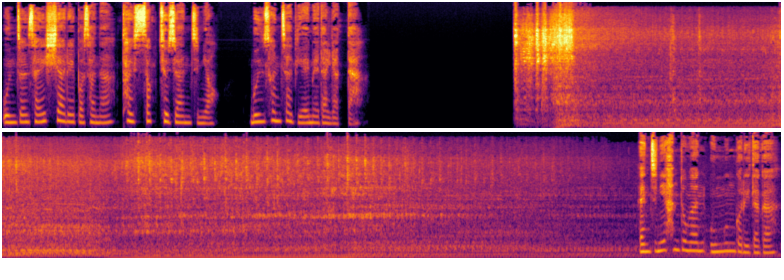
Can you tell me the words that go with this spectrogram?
운전사의 시야를 벗어나 털썩 주저앉으며 문손잡이에 매달렸다. 엔진이 한동안 웅웅거리다가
